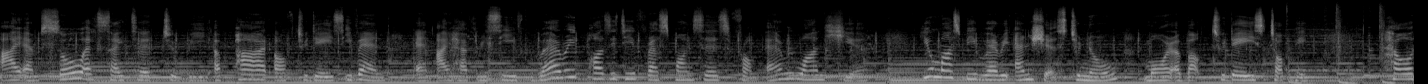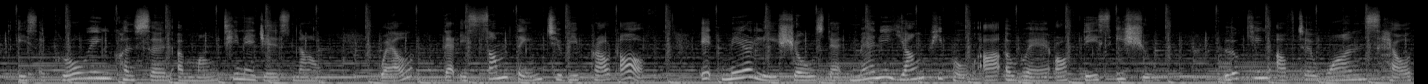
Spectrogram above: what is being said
I am so excited to be a part of today's event and I have received very positive responses from everyone here. You must be very anxious to know more about today's topic. Health is a growing concern among teenagers now. Well, that is something to be proud of. It merely shows that many young people are aware of this issue. Looking after one's health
